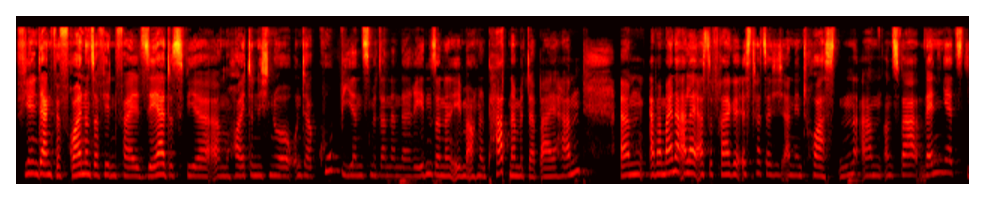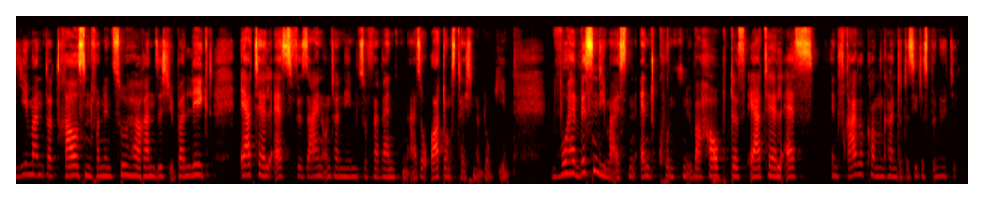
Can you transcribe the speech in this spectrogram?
Vielen Dank. Wir freuen uns auf jeden Fall sehr, dass wir ähm, heute nicht nur unter Kupiens miteinander reden, sondern eben auch einen Partner mit dabei haben. Ähm, aber meine allererste Frage ist tatsächlich an den Thorsten. Ähm, und zwar, wenn jetzt jemand da draußen von den Zuhörern sich überlegt, RTLS für sein Unternehmen zu verwenden, also Ortungstechnologie, woher wissen die meisten Endkunden überhaupt, dass RTLS in Frage kommen könnte, dass sie das benötigen?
